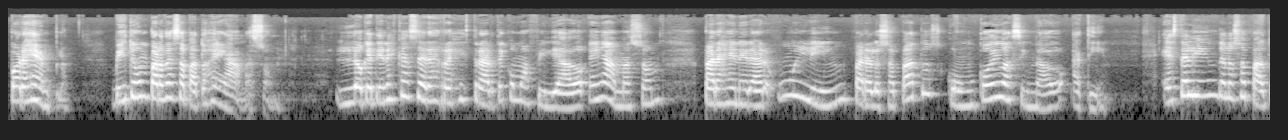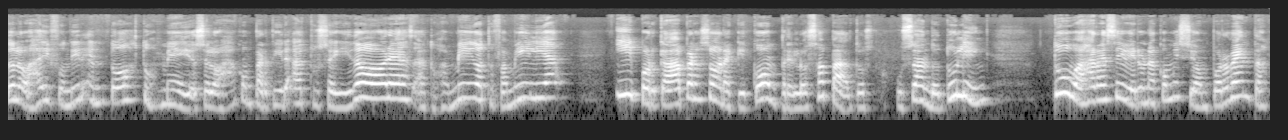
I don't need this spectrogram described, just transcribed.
Por ejemplo, viste un par de zapatos en Amazon. Lo que tienes que hacer es registrarte como afiliado en Amazon para generar un link para los zapatos con un código asignado a ti. Este link de los zapatos lo vas a difundir en todos tus medios, se lo vas a compartir a tus seguidores, a tus amigos, a tu familia y por cada persona que compre los zapatos usando tu link, tú vas a recibir una comisión por venta.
